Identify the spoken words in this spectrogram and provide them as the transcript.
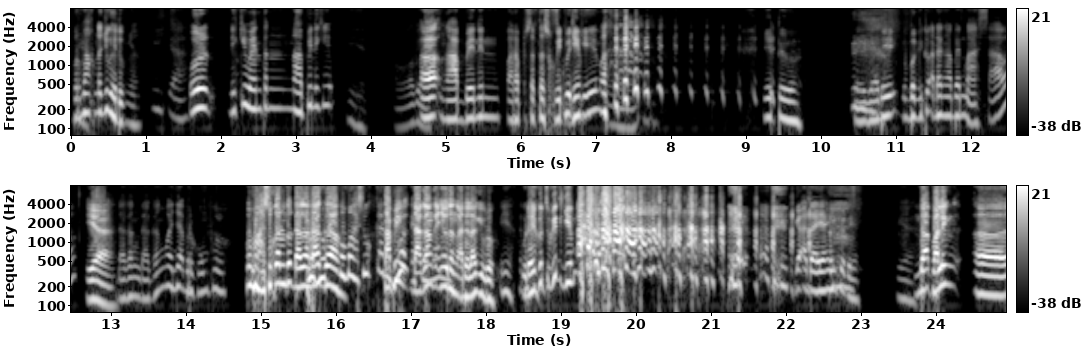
bermakna juga hidupnya. iya. Oh Niki Wenten napi Niki Iya. Oh, eh, ngabenin para peserta Squid, Game. Oh. itu. Ya, jadi begitu ada ngaben masal, Iya. dagang-dagang banyak berkumpul. Pemasukan untuk dagang-dagang. Pemasukan. Tapi buat dagang ekonomi. kayaknya udah nggak ada lagi bro. Iya, Udah ikut Squid Game. nggak ada yang ikut ya. Iya. Enggak paling eh,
